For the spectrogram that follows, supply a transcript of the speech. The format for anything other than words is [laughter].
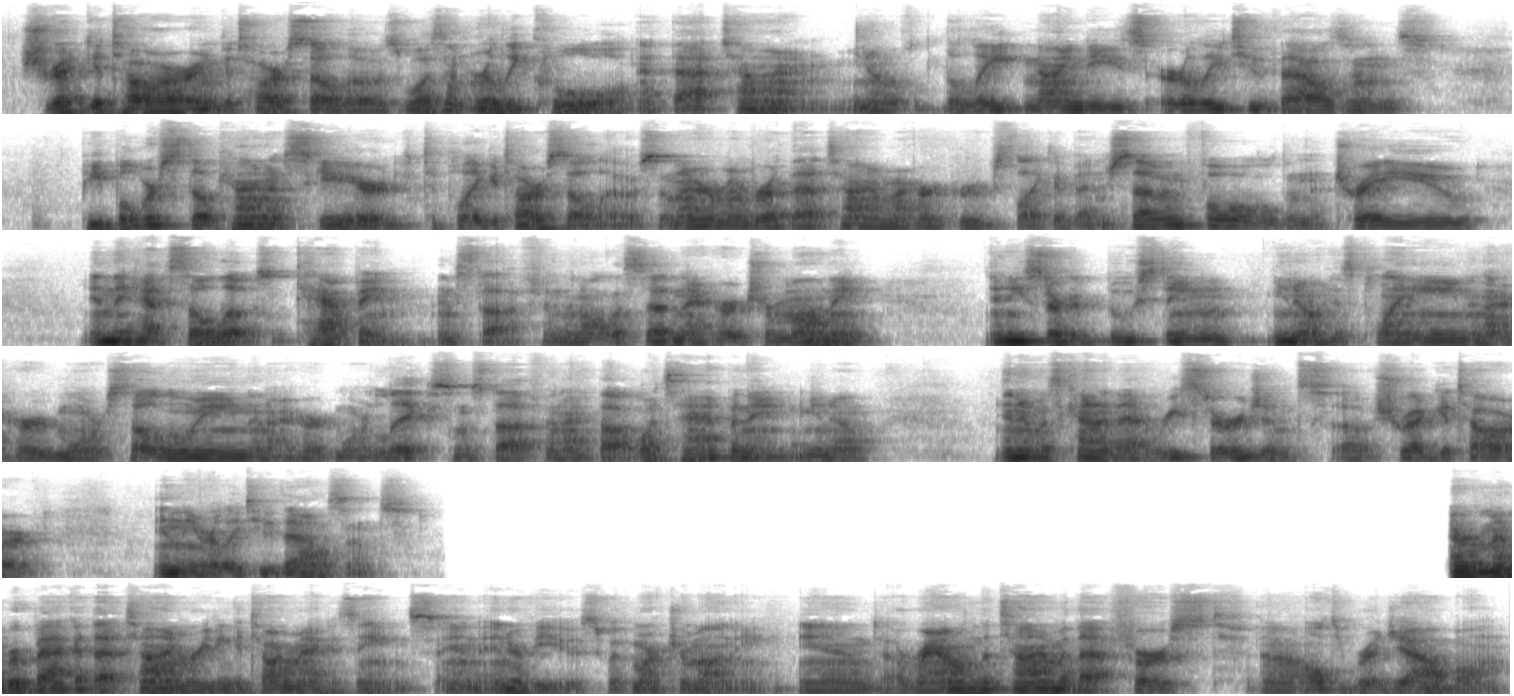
shred guitar and guitar solos wasn't really cool at that time. You know, the late 90s, early 2000s, people were still kind of scared to play guitar solos. And I remember at that time I heard groups like Avenged Sevenfold and Atreyu, and they had solos, and tapping and stuff. And then all of a sudden I heard Tremonti and he started boosting, you know, his playing, and I heard more soloing, and I heard more licks and stuff, and I thought, what's happening, you know? And it was kind of that resurgence of shred guitar in the early 2000s. I remember back at that time reading guitar magazines and interviews with Mark Tremonti, and around the time of that first uh, Alter Bridge album,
